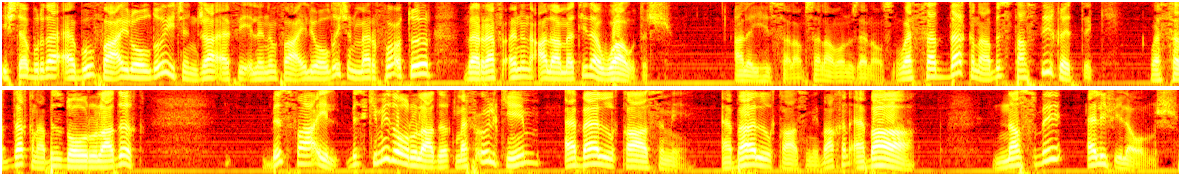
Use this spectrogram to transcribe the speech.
İşte burada Ebu fail olduğu için, Ca'e fiilinin faili olduğu için merfu'tur ve ref'inin alameti de vav'dır. Aleyhisselam. Selam onun üzerine olsun. Ve saddakna biz tasdik ettik. Ve saddakna biz doğruladık. Biz fail. Biz kimi doğruladık? Mef'ul kim? Ebel Kasimi. Ebel Kasimi. Bakın eba. Nasbi elif ile olmuş.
